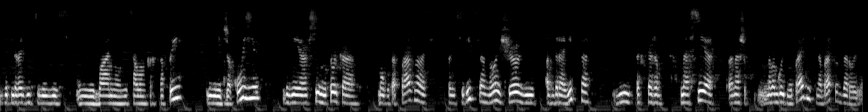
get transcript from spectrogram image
где для родителей есть и баня, и салон красоты, и джакузи, где все не только могут отпраздновать, повеселиться, но еще и оздоровиться и, так скажем, на все наши новогодние праздники набраться здоровья.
